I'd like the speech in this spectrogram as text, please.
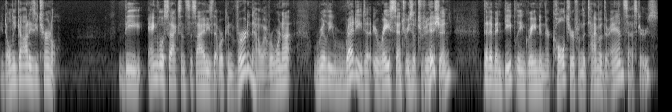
and only God is eternal. The Anglo Saxon societies that were converted, however, were not really ready to erase centuries of tradition, that had been deeply ingrained in their culture from the time of their ancestors.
